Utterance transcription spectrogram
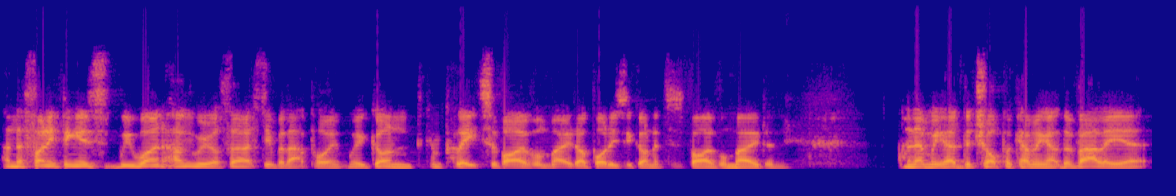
and the funny thing is, we weren't hungry or thirsty by that point. We'd gone complete survival mode. Our bodies had gone into survival mode, and and then we had the chopper coming up the valley at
